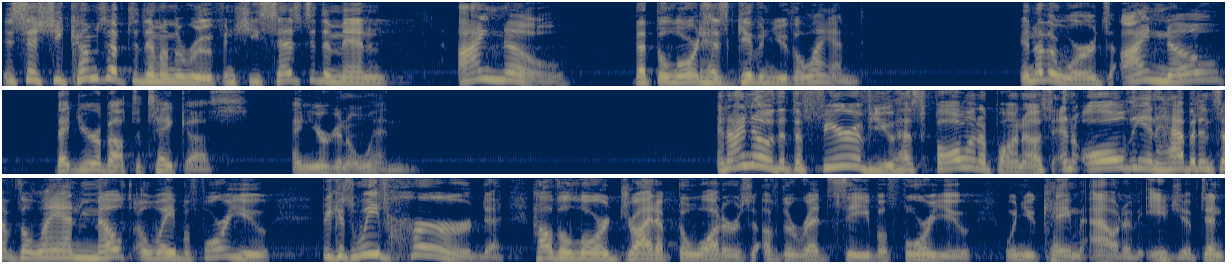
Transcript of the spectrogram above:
It says, She comes up to them on the roof and she says to the men, I know that the Lord has given you the land. In other words, I know that you're about to take us and you're gonna win. And I know that the fear of you has fallen upon us, and all the inhabitants of the land melt away before you, because we've heard how the Lord dried up the waters of the Red Sea before you when you came out of Egypt, and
